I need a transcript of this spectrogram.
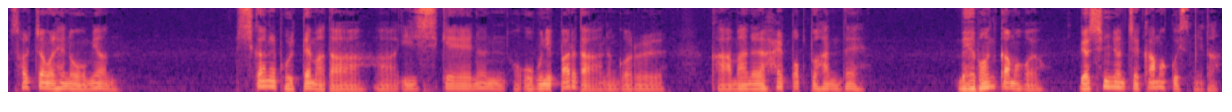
설정을 해놓으면 시간을 볼 때마다 아, 이 시계는 5분이 빠르다는 거를 감안을 할 법도 한데 매번 까먹어요. 몇십 년째 까먹고 있습니다.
